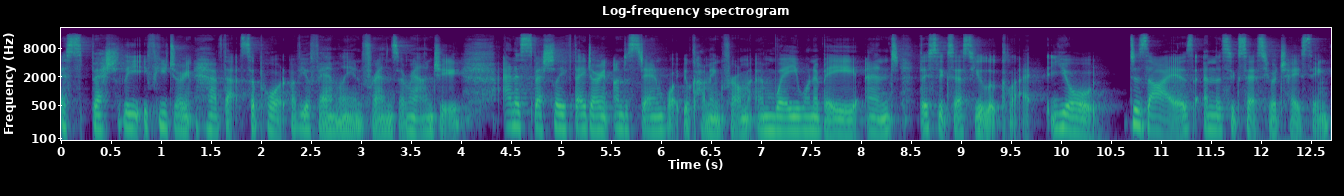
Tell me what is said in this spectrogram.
especially if you don't have that support of your family and friends around you. And especially if they don't understand what you're coming from and where you want to be and the success you look like, your desires and the success you're chasing.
